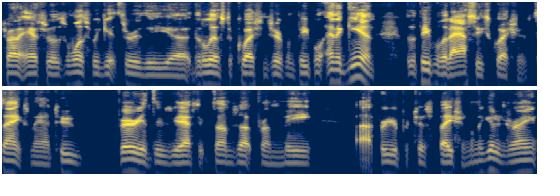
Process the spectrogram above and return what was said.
try to answer those once we get through the uh, the list of questions here from people. And again, for the people that ask these questions, thanks, man. Two very enthusiastic thumbs up from me uh, for your participation. Let me get a drink,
